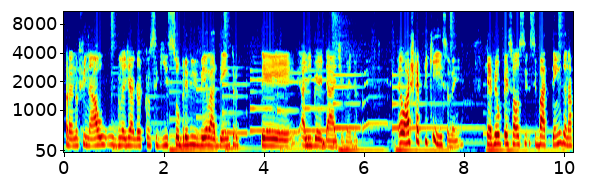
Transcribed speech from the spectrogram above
pra no final o gladiador conseguir sobreviver lá dentro, ter a liberdade, velho. Eu acho que é pique isso, velho. Quer ver o pessoal se, se batendo na,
